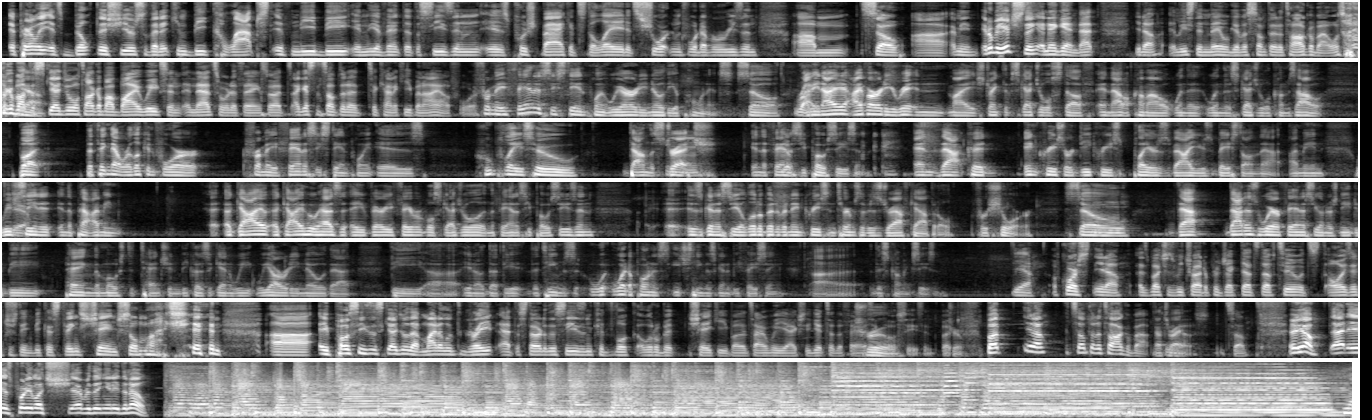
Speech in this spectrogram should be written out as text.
apparently it's built this year so that it can be collapsed if need be in the event that the season is pushed back it's delayed it's shortened for whatever reason um, so uh, i mean it'll be interesting and again that you know at least in may will give us something to talk about we'll talk about Yeah. the schedule talk about bye weeks and, and that sort of thing so it's, i guess it's something to, to kind of keep an eye out for From a fantasy standpoint, we already know the opponents. So I mean, I, I've already written my strength of schedule stuff, and that'll come out when the when the schedule comes out. But the thing that we're looking for from a fantasy standpoint is who plays who down the stretch mm-hmm. in the fantasy postseason, and that could increase or decrease players' values based on that. I mean, we've Yeah. seen it in the past. I mean, a- a guy a guy who has a very favorable schedule in the fantasy postseason uh, is going to see a little bit of an increase in terms of his draft capital for sure. So mm-hmm. that that is where fantasy owners need to be paying the most attention because again, we we already know that the uh, you know that the the teams wh- what opponents each team is going to be facing uh, this coming season. Yeah, of course, you know, as much as we try to project that stuff too, it's always interesting because things change so much. and uh, a postseason schedule that might have looked great at the start of the season could look a little bit shaky by the time we actually get to the fantasy True. postseason. But, True. but, you know, it's something to talk about. That's Who right. knows? So there you go. That is pretty much everything you need to know.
